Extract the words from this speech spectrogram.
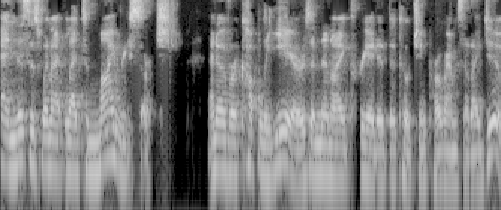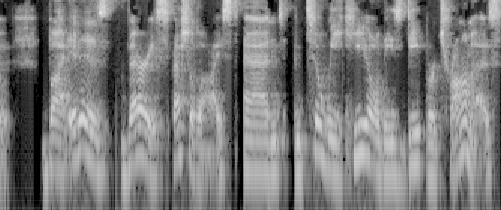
And this is when it led to my research and over a couple of years. And then I created the coaching programs that I do. But it is very specialized. And until we heal these deeper traumas,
